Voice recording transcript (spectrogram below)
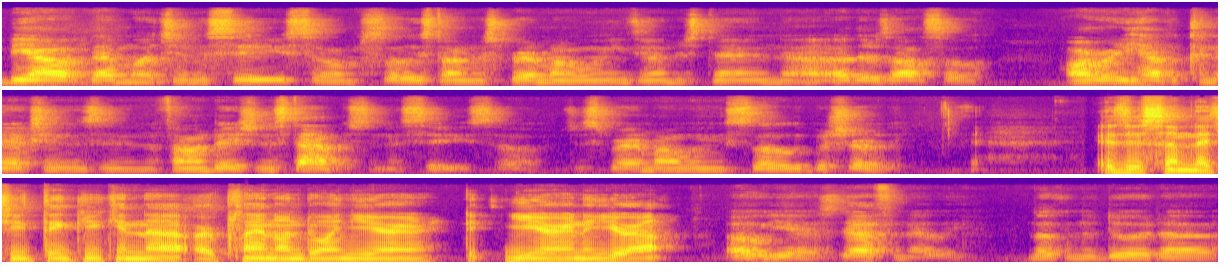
be out that much in the city. So I'm slowly starting to spread my wings and understand uh, others also already have a connections and a foundation established in the city. So just spread my wings slowly but surely. Is this something that you think you can uh, or plan on doing year year in and year out? Oh yes, definitely. Looking to do it uh,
